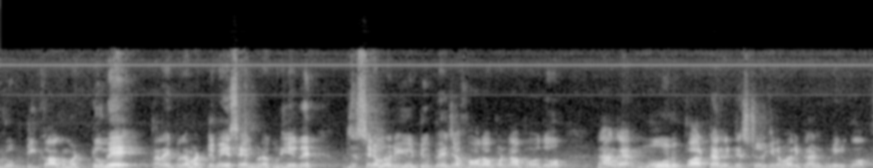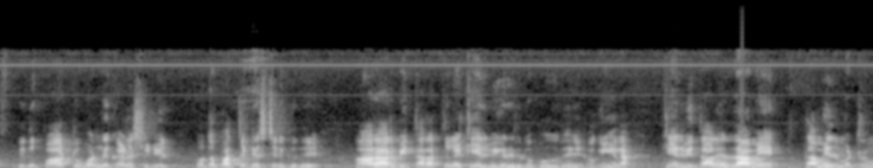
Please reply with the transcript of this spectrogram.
குரூப் டிக்காக மட்டுமே தலைப்பில் மட்டுமே செயல்படக்கூடியது. ஜஸ்ட் நம்மளோட யூடியூப் பேஜை ஃபாலோ பண்ணால் போதும். நாங்கள் மூணு பார்ட்டாக அந்த டெஸ்ட் வைக்கிற மாதிரி பிளான் பண்ணியிருக்கோம். இது பார்ட் ஒன்னுக்கான ஷெடியூல் மொத்தம் பத்து டெஸ்ட் இருக்குது. ஆர்ஆர்பி தரத்தில் கேள்விகள் இருக்க போகுது. ஓகேங்களா? கேள்வித்தாள் எல்லாமே தமிழ் மற்றும்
